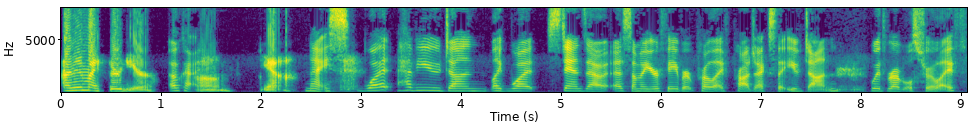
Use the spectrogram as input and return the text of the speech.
I'm in my third year. Okay. Um, yeah. Nice. What have you done? Like, what stands out as some of your favorite pro life projects that you've done with Rebels for Life?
